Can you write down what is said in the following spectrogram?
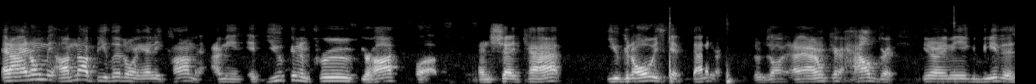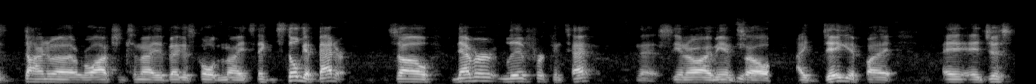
And I don't mean I'm not belittling any comment. I mean, if you can improve your hockey club and shed cap, you can always get better. There's I don't care how great. You know what I mean? You can be this dynamo that we're watching tonight, the Vegas Golden Knights. They can still get better. So never live for contentness. You know, I mean, so I dig it, but it, it just,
